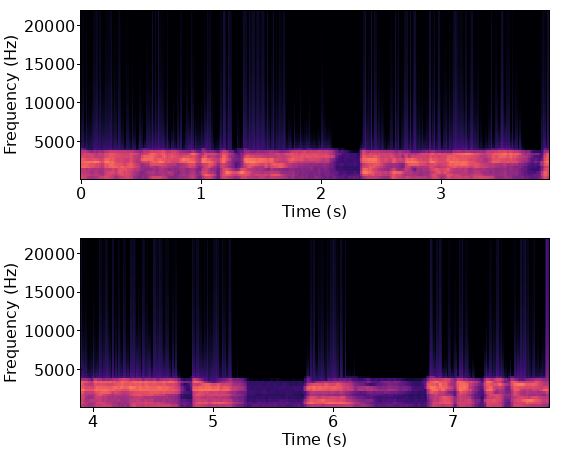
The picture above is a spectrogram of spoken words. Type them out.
There, there are teams like the Raiders. I believe the Raiders when they say that, um, you know, they're, they're doing,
